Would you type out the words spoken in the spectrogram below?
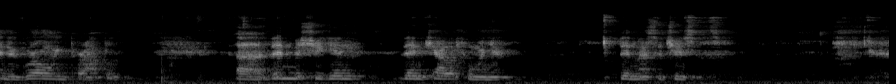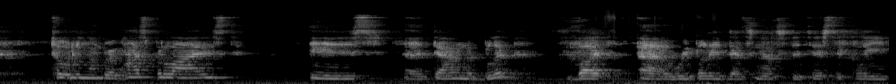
and a growing problem. Uh, then Michigan, then California, then Massachusetts. Total number of hospitalized is uh, down a blip, but uh, we believe that's not statistically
